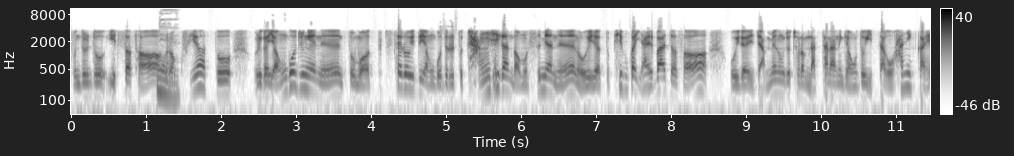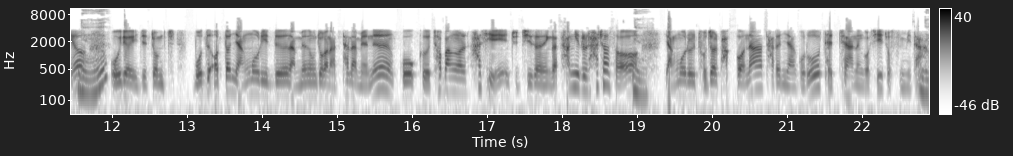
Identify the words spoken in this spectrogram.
분들도 있어서 네. 그렇고요. 또 우리가 연고 중에는 또 뭐 스테로이드 연고들을 또 장시간 너무 쓰면은 오히려 또 피부가 얇아져서 오히려 이제 안면 홍조처럼 나타나는 경우 도 있다고 하니까요. 네. 오히려 이제 좀 모든 어떤 약물이든 안면 홍조가 나타나면은 꼭 그 처방을 하시 주치의사님과 상의를 하셔서 네. 약물을 조절받거나 다른 약으로 대체하는 것이 좋습니다. 네.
